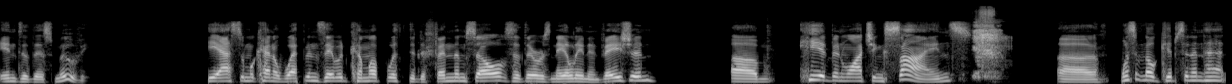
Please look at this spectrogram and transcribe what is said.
into this movie. He asked them what kind of weapons they would come up with to defend themselves if there was an alien invasion. Um, he had been watching Signs. Uh, wasn't Mel Gibson in that?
